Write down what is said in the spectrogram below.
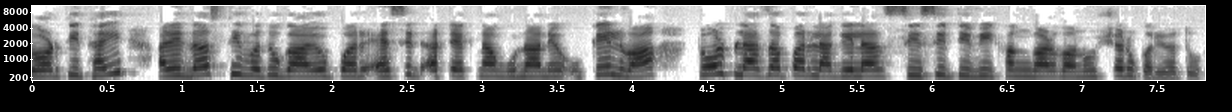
દોડતી થઈ અને દસથી વધુ ગાયો પર એસિડ અટેકના ગુનાને ઉકેલવા ટોલ પ્લાઝા પર લાગેલા સીસીટીવી ખંગાળવાનું શરૂ કર્યું હતું.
